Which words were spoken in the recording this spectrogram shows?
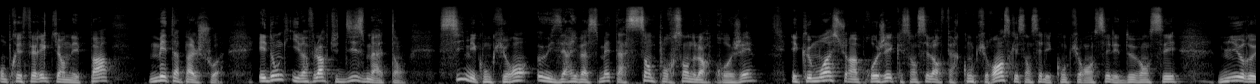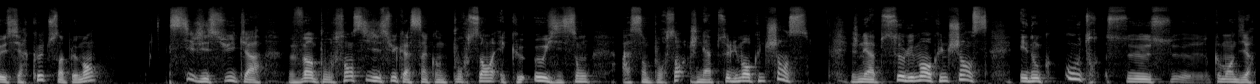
on préférait qu'il n'y en ait pas, mais t'as pas le choix. Et donc, il va falloir que tu te dises, mais attends, si mes concurrents, eux, ils arrivent à se mettre à 100% de leur projet, et que moi, sur un projet qui est censé leur faire concurrence, qui est censé les concurrencer, les devancer, mieux réussir qu'eux, tout simplement, si j'y suis qu'à 20%, si j'y suis qu'à 50% et que eux ils y sont à 100%, je n'ai absolument aucune chance. Je n'ai absolument aucune chance. Et donc, outre ce, comment dire,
